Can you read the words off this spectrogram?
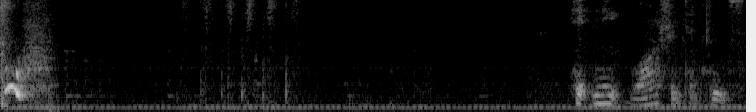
Whew. Hit Nate Washington, who's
